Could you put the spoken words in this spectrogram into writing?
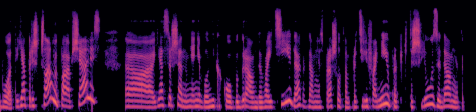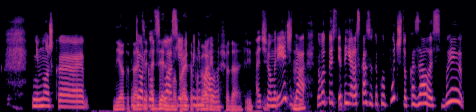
вот, я пришла, мы пообщались, а, я совершенно, у меня не было никакого бэкграунда в IT, да, когда меня спрашивал там про телефонию, про какие-то шлюзы, да, у меня так немножко я вот это дергался глаз, мы про я это не понимала, еще, да. И... о чем речь, угу. да. Ну вот, то есть это я рассказываю такой путь, что, казалось бы,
